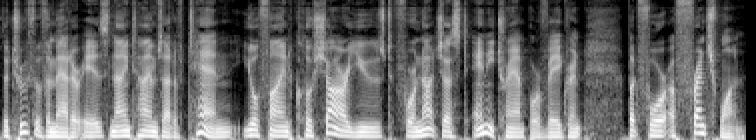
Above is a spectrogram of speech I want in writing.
The truth of the matter is, nine times out of ten, you'll find clochard used for not just any tramp or vagrant, but for a French one,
